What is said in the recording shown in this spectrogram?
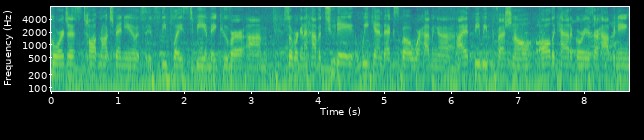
gorgeous, top-notch venue. It's, it's the place to be in Vancouver. Um, so we're going to have a two-day weekend expo. We're having a IFBB professional. All the categories are happening.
